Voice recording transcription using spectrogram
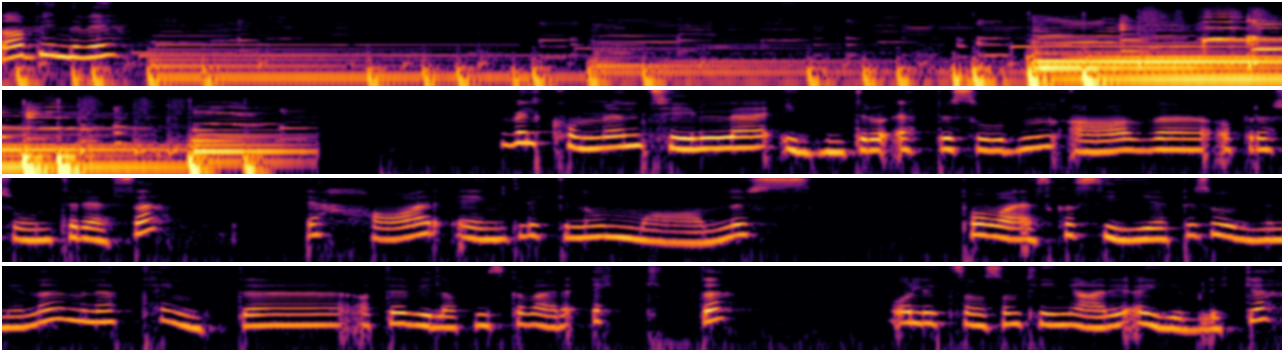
Da begynner vi. Velkommen til introepisoden av Operasjon Therese. Jeg har egentlig ikke noe manus på hva jeg skal si i episodene mine, men jeg tenkte at jeg vil at den skal være ekte, og litt sånn som ting er i øyeblikket.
